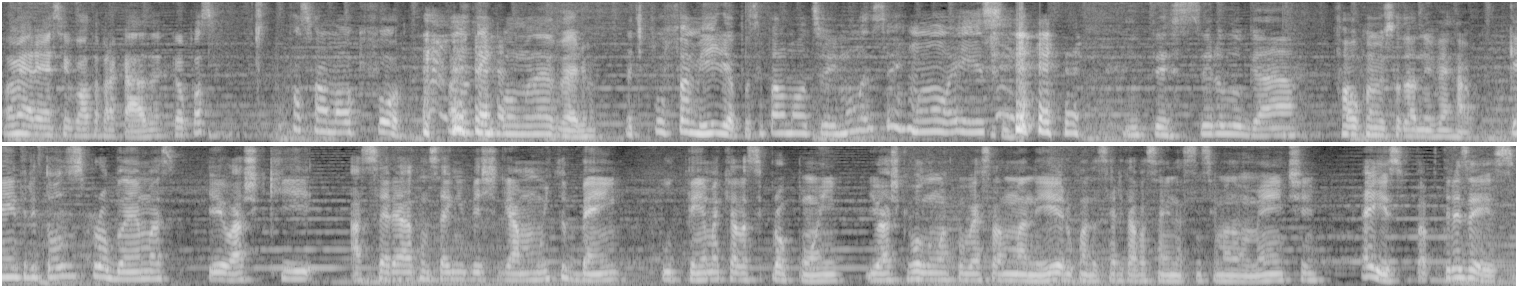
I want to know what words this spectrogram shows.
Homem-Aranha sem volta pra casa, que eu posso. Posso falar mal o que for, mas não tem como, né, velho? É tipo família, pô. Você fala mal do seu irmão, mas é seu irmão, é isso. em terceiro lugar, Falcão e o Soldado Invernal. Porque entre todos os problemas, eu acho que a série ela consegue investigar muito bem o tema que ela se propõe. E eu acho que rolou uma conversa maneiro quando a série tava saindo assim semanalmente. É isso, top 3 é esse.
